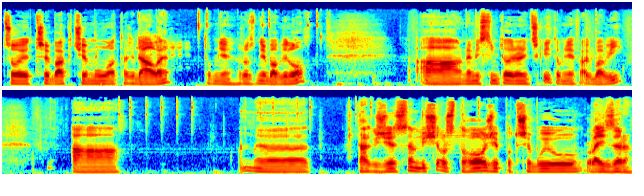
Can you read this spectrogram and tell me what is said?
co je třeba k čemu a tak dále. To mě hrozně bavilo a nemyslím to ironicky, to mě fakt baví. A e, takže jsem vyšel z toho, že potřebuju laser,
